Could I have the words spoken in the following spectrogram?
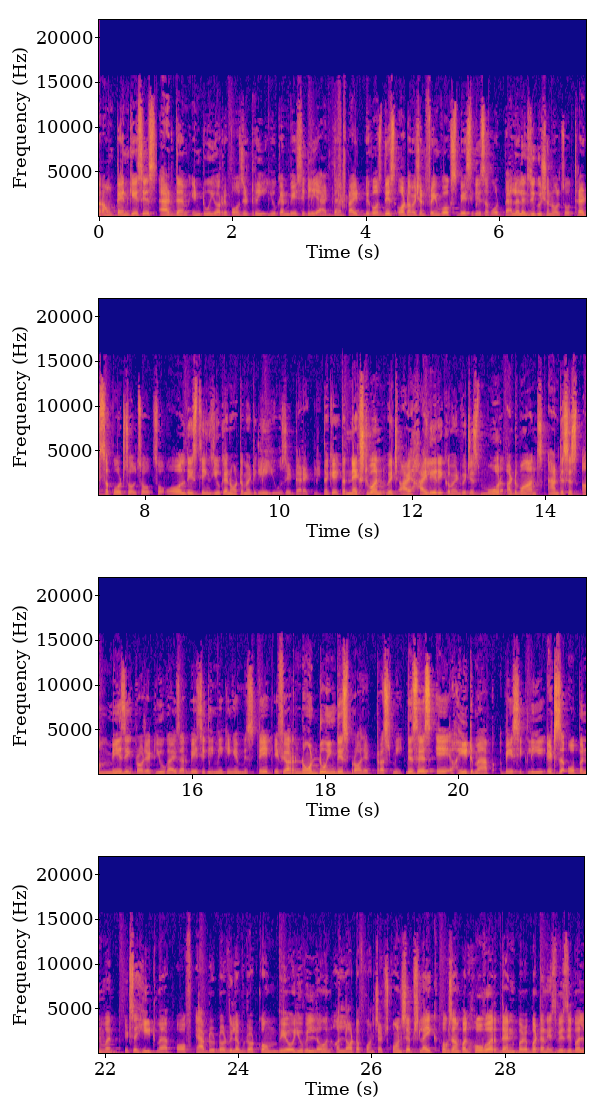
around 10 cases, add them into your repository. You can basically add them, right? Because this automation frameworks basically support parallel execution also, thread supports also. So all these things you can automatically use it directly. Okay. The next one, which I highly recommend, which is more advanced and this is amazing project. You guys are basically making a mistake if you are not doing this project. Trust me. This is a heat map. Basically, it's an open one. It's a heat map of app.vwo.com where you will learn a lot of concepts concepts like for example hover then button is visible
